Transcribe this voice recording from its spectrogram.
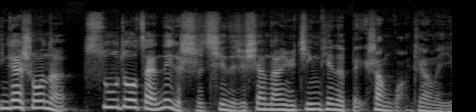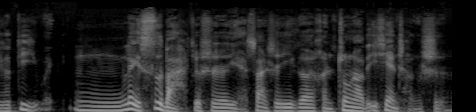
应该说呢，苏州在那个时期呢，就相当于今天的北上广这样的一个地位。嗯，类似吧，就是也算是一个很重要的一线城市。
